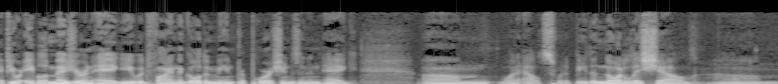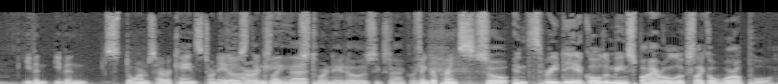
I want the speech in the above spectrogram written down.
if you were able to measure an egg, you would find the golden mean proportions in an egg. Um, what else would it be? The nautilus shell. Um, Even even storms, hurricanes, tornadoes, things like hurricanes, that. tornadoes, exactly. Fingerprints. So in 3D, a golden mean spiral looks like a whirlpool.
